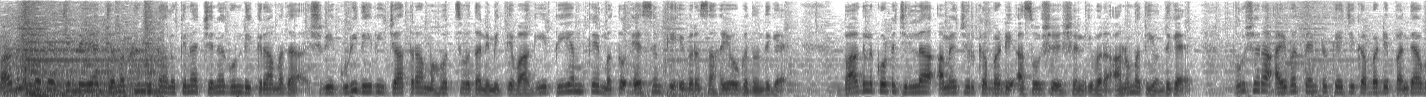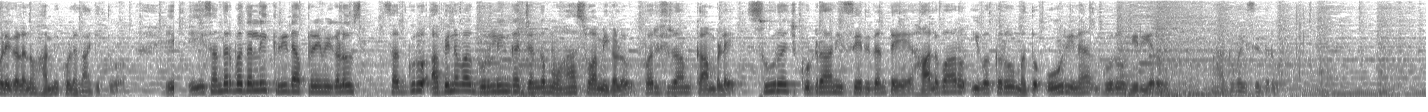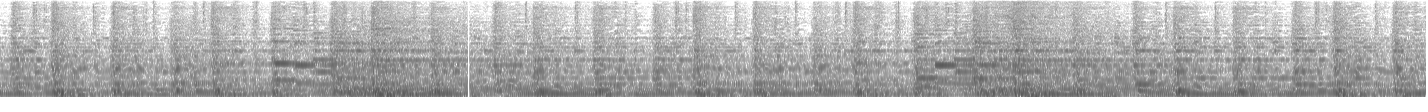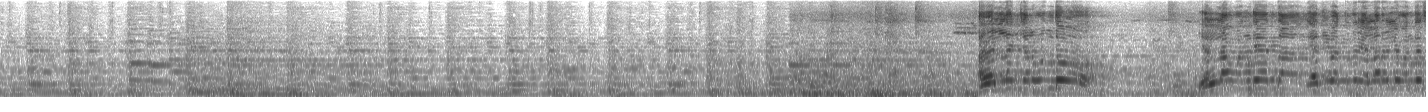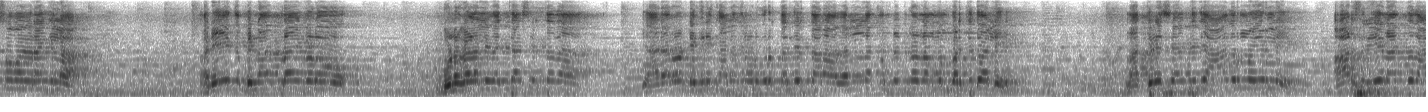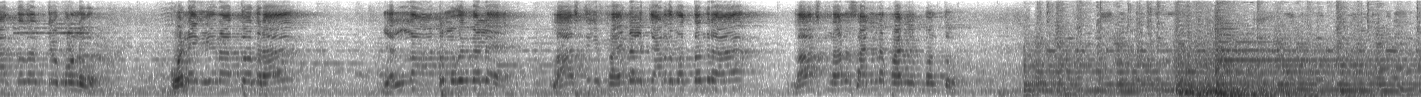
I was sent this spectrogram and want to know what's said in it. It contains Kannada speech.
ಬಾಗಲಕೋಟೆ ಜಿಲ್ಲೆಯ ಜಮಖಂಡಿ ತಾಲೂಕಿನ ಚಿನಗುಂಡಿ ಗ್ರಾಮದ ಶ್ರೀ ಗುಡಿದೇವಿ ಜಾತ್ರಾ ಮಹೋತ್ಸವದ ನಿಮಿತ್ತವಾಗಿ ಪಿಎಂಕೆ ಮತ್ತು ಎಸ್ಎಂಕೆ ಇವರ ಸಹಯೋಗದೊಂದಿಗೆ ಬಾಗಲಕೋಟೆ ಜಿಲ್ಲಾ ಅಮೆಚೂರ್ ಕಬಡ್ಡಿ ಅಸೋಸಿಯೇಷನ್ ಇವರ ಅನುಮತಿಯೊಂದಿಗೆ ಪುರುಷರ ಐವತ್ತೆಂಟು ಕೆಜಿ ಕಬಡ್ಡಿ ಪಂದ್ಯಾವಳಿಗಳನ್ನು ಹಮ್ಮಿಕೊಳ್ಳಲಾಗಿತ್ತು. ಈ- ಸಂದರ್ಭದಲ್ಲಿ ಕ್ರೀಡಾ ಪ್ರೇಮಿಗಳು ಸದ್ಗುರು ಅಭಿನವ ಗುರುಲಿಂಗ ಜಂಗಮ ಮಹಾಸ್ವಾಮಿಗಳು ಪರಶುರಾಮ್ ಕಾಂಬಳೆ, ಸೂರಜ್ ಕುಡ್ರಾನಿ ಸೇರಿದಂತೆ ಹಲವಾರು ಯುವಕರು ಮತ್ತು ಊರಿನ ಗುರು ಹಿರಿಯರು ಭಾಗವಹಿಸಿದರು ಅವೆಲ್ಲ ಕೆಲವೊಂದು, ಎಲ್ಲ ಒಂದೇ ಅಂತ ಎದಿ ಎಲ್ಲರಲ್ಲಿ ಒಂದೇ ಸ್ವಭಾವ ಇರಂಗಿಲ್ಲ. ಅನೇಕ ಭಿನ್ನಾಭಿಪ್ರಾಯಗಳು, ಗುಣಗಳಲ್ಲಿ ವ್ಯತ್ಯಾಸ ಇರ್ತದ. ಯಾರ್ಯಾರೋ ಡಿಗ್ರಿ ಕಾಲೇಜಿನ ಹುಡುಗರು ತಂದಿರ್ತಾರ, ಅವೆಲ್ಲ ಕಂಪ್ಲೀಟ್ಗಳು ನಮ್ಮ ಮುಂದೆ ಬರ್ತಿದ್ವು ಅಲ್ಲಿ. ನಾ ತಿಳಿಸಿ ಹೇಳ್ತಿದ್ದೆ ಆದ್ರೂ ಇರ್ಲಿ. ಆಡ್ಸ್ರಿ ಏನಾಗ್ತದ, ಆಗ್ತದ ಅಂತ ತಿಳ್ಕೊಂಡು. ಕೊನೆಗೆ ಏನಾಗ್ತದ್ರ ಎಲ್ಲ ಆಟ ಮುಗಿದ ಮೇಲೆ ಲಾಸ್ಟಿಗೆ ಫೈನಲ್ ಕ್ಯಾರ್ದು ಬಂತಂದ್ರ ಲಾಸ್ಟ್ ನಾನು ಸಾಲಿನ ಫೈನಲ್ ಬಂತು.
